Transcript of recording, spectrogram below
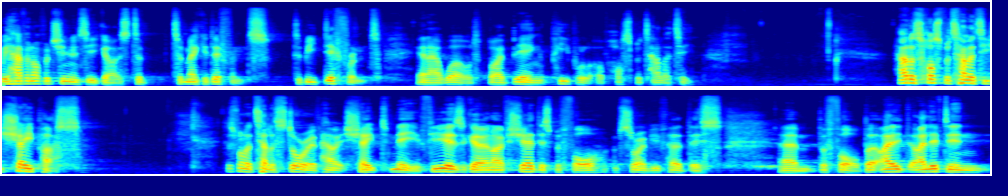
We have an opportunity, guys, to, to make a difference, to be different in our world by being people of hospitality. How does hospitality shape us? I just want to tell a story of how it shaped me. A few years ago, and I've shared this before, I'm sorry if you've heard this um, before. But I, I lived in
